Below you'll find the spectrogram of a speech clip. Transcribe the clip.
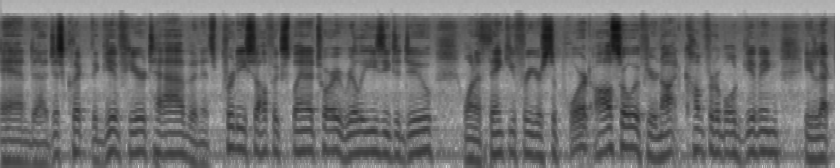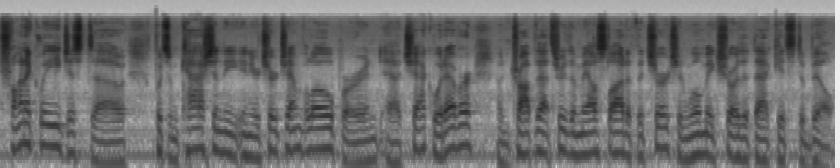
and uh, just click the Give Here tab. And it's pretty self explanatory, really easy to do. I want to thank you for your support. Also, if you're not comfortable giving electronically, just uh, put some cash in, the, in your church envelope or in a check, whatever, and drop that through the mail slot at the church, and we'll make sure that that gets to Bill.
